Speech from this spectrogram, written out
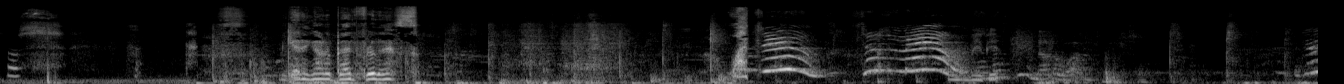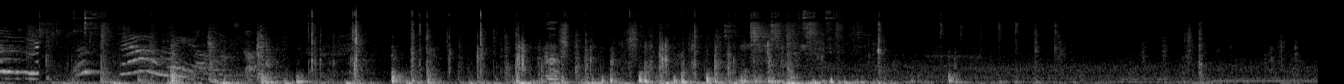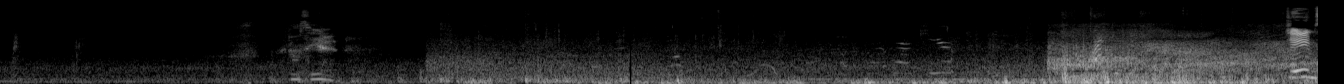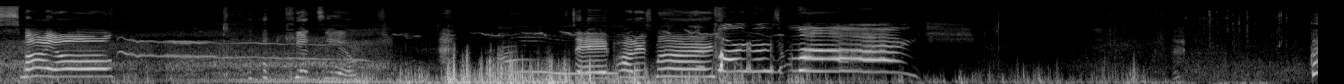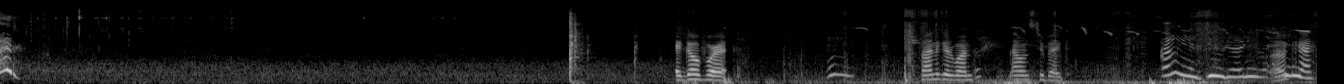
I'm getting out of bed for this. What? Dude, there's mail. Maybe. another one. There's mail. There's down mail. I don't see it. James, smile! Can't see you. Say Potter's March! Potter's March! Good. Okay, go for it. Find a good one. That one's too big. I'm gonna do it anyway. Okay.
